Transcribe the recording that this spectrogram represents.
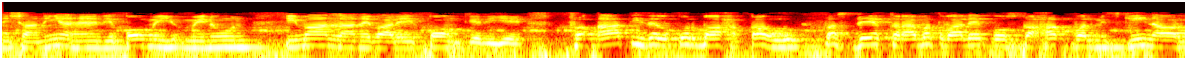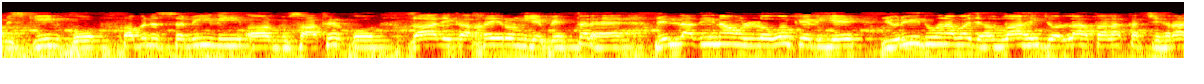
نشانیاں ہیں یہ قوم یؤمنون ایمان لانے والے قوم کے لیے۔ فآتی ذل قربا حقہ پس دے قرابت والے کو اس کا حق والمسکین اور مسکین کو، وابن السبیلی اور مسافر کو۔ ذالک خیر یہ بہتر ہے۔ للہ دینا ان لوگوں کے لیے۔ یریدون وجہ اللہ جو اللہ تعالیٰ کا چہرہ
